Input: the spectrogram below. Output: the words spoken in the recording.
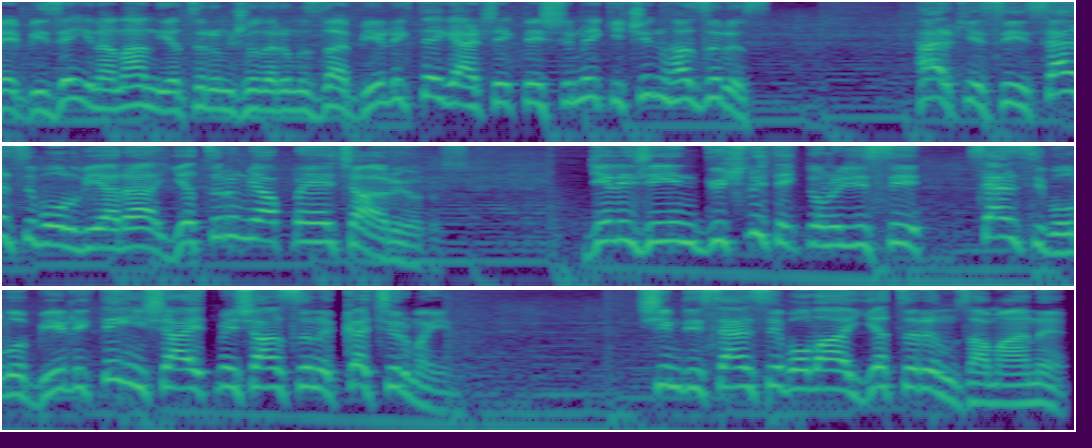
ve bize inanan yatırımcılarımızla birlikte gerçekleştirmek için hazırız. Herkesi Sensible VR'a yatırım yapmaya çağırıyoruz. Geleceğin güçlü teknolojisi Sensible'u birlikte inşa etme şansını kaçırmayın. Şimdi Sensible'a yatırım zamanı.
